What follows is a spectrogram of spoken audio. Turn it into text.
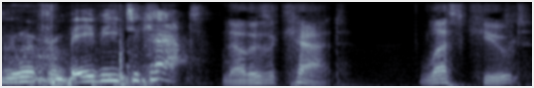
We went from baby to cat. Now there's a cat, less cute.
